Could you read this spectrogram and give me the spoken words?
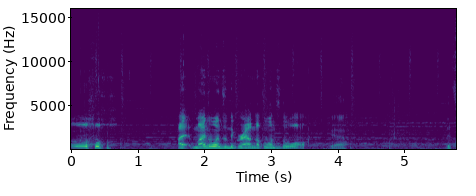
Oh, I mind the ones in the ground, not the ones in the wall. Yeah. It's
